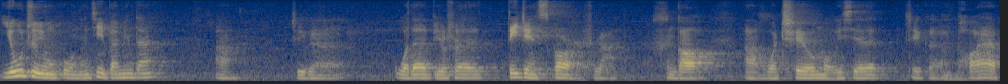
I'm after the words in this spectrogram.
优质用户，能进白名单，啊，这个我的比如说 Digit Score 是吧，很高啊，我持有某一些这个 Power App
